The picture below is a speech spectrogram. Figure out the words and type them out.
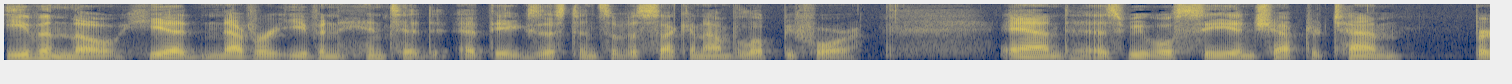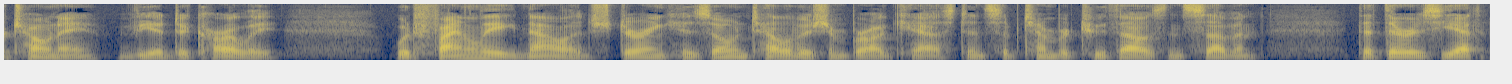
even though he had never even hinted at the existence of a second envelope before. And, as we will see in Chapter 10, Bertone, via De Carli, would finally acknowledge during his own television broadcast in September 2007 that there is yet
